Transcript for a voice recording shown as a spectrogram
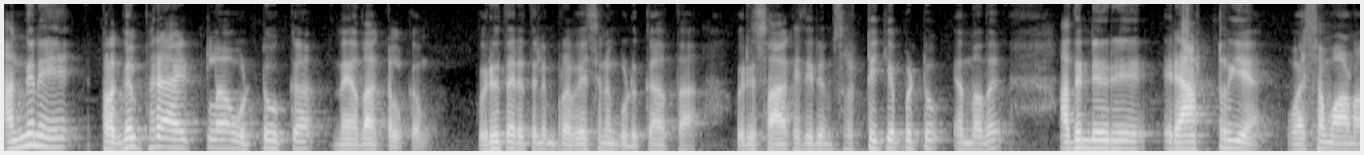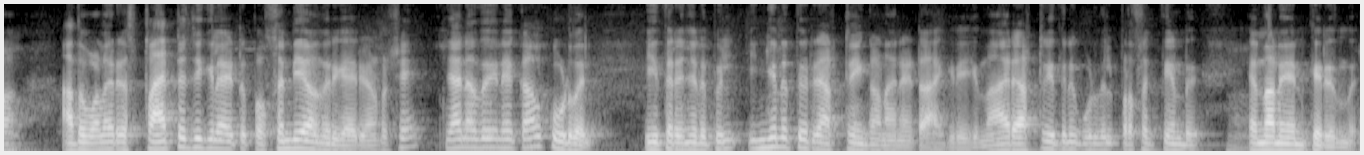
അങ്ങനെ പ്രഗത്ഭരായിട്ടുള്ള ഒട്ടുമിക്ക നേതാക്കൾക്കും ഒരു തരത്തിലും പ്രവേശനം കൊടുക്കാത്ത ഒരു സാഹചര്യം സൃഷ്ടിക്കപ്പെട്ടു എന്നത് അതിന്റെ ഒരു രാഷ്ട്രീയ വശമാണ്. അത് വളരെ സ്ട്രാറ്റജിക്കലായിട്ട് പ്രസന്റ് ചെയ്യാവുന്ന ഒരു കാര്യമാണ്. പക്ഷേ ഞാനതിനേക്കാൾ കൂടുതൽ ഈ തെരഞ്ഞെടുപ്പിൽ ഇങ്ങനത്തെ ഒരു രാഷ്ട്രീയം കാണാനായിട്ട് ആഗ്രഹിക്കുന്നു. ആ രാഷ്ട്രീയത്തിന് കൂടുതൽ പ്രസക്തിയുണ്ട് എന്നാണ് ഞാൻ കരുതുന്നത്.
